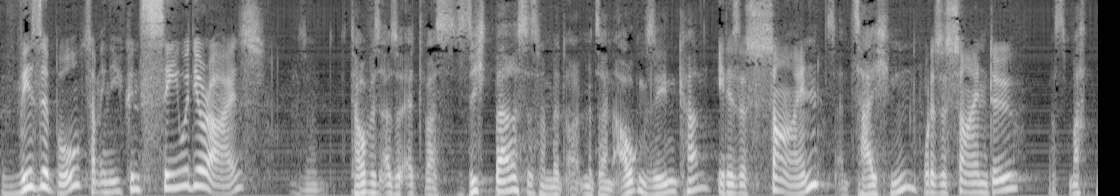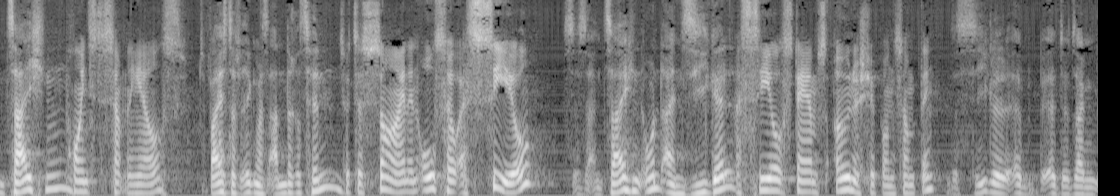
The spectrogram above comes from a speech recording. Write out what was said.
visible, something that you can see with your eyes. Also, die Taufe ist also etwas Sichtbares, das man mit, mit seinen Augen sehen kann. It is a sign. Das ist ein Zeichen. What does a sign do? Was macht ein Zeichen? Points to something else. Weist auf irgendwas anderes hin. So it's a sign and also a seal. Es ist ein Zeichen und ein Siegel. A seal stamps ownership on something. Das Siegel äh, äh, sozusagen,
